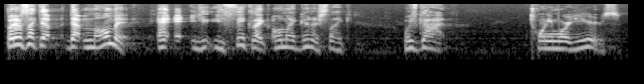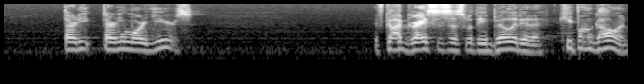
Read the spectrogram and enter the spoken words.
but it was like that, that moment. And, you, you think like, oh my goodness, like we've got 20 more years, 30, 30 more years. If God graces us with the ability to keep on going.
